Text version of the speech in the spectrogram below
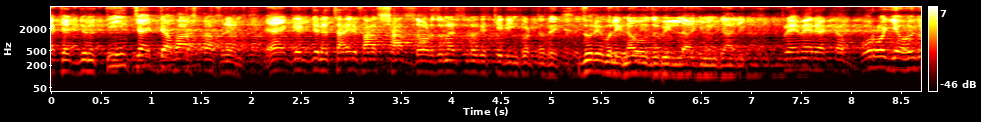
এক একজনের তিন চারটা পাঁচটা ফ্রেন্ড এক একজনের চার, পাঁচ, সাত, দশ জনের লোকে চিটিং করতেছে। জোরে বলি নওদুবিল্লাহ গালি প্রেমের একটা বড় ইয়ে হইল,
